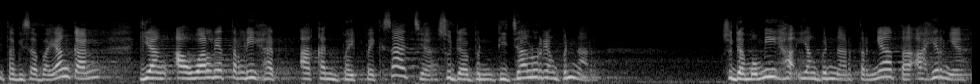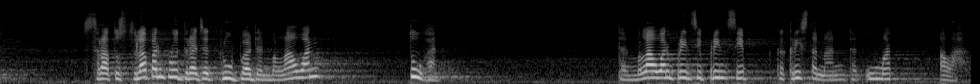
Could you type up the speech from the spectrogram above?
Kita bisa bayangkan yang awalnya terlihat akan baik-baik saja, sudah di jalur yang benar, sudah memihak yang benar, ternyata akhirnya 180 derajat berubah dan melawan Tuhan. Dan melawan prinsip-prinsip kekristenan dan umat Allah.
